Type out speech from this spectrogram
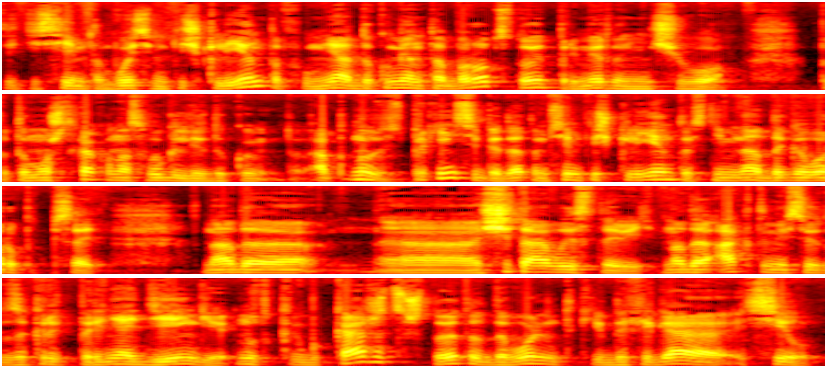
эти 7-8 тысяч клиентов, у меня документ оборот стоит примерно ничего. Потому что как у нас выглядит документ? А, ну, то есть, прикинь себе, да, там 7 тысяч клиентов, с ними надо договоры подписать, надо э, счета выставить, надо актами все это закрыть, принять деньги. Ну, как бы кажется, что это довольно-таки дофига сил.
